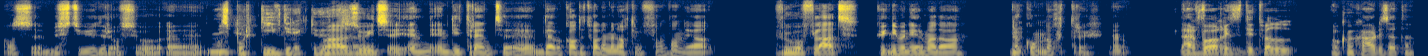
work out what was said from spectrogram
als eh, bestuurder of zo. eh, Als niet. sportief directeur? Maar zo? zoiets eh, in, in die trend, eh, daar heb ik altijd wel in mijn achterhoofd van, van ja, vroeg of laat, ik weet niet wanneer, maar dat, dat Hm. komt nog terug. Ja. Daarvoor is dit wel ook een gouden zet.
